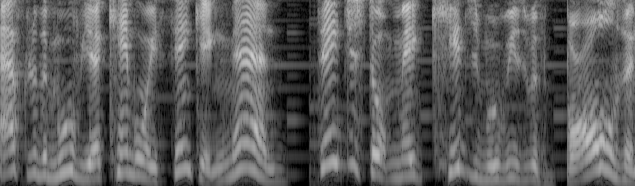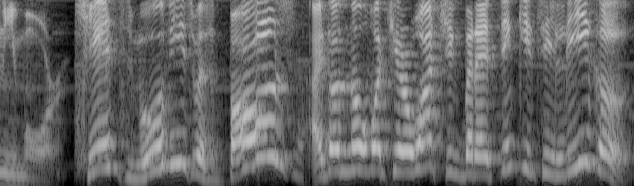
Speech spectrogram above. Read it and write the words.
After the movie, I came away thinking, man, they just don't make kids movies with balls anymore. Kids movies with balls? I don't know what you're watching, but I think it's illegal.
